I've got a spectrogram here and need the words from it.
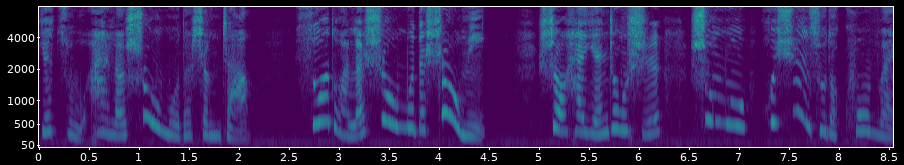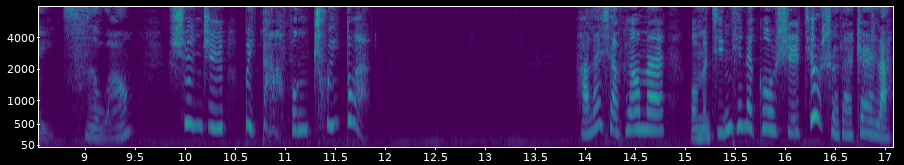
也阻碍了树木的生长，缩短了树木的寿命。受害严重时，树木会迅速的枯萎、死亡，甚至被大风吹断。好了，小朋友们，我们今天的故事就说到这儿了。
